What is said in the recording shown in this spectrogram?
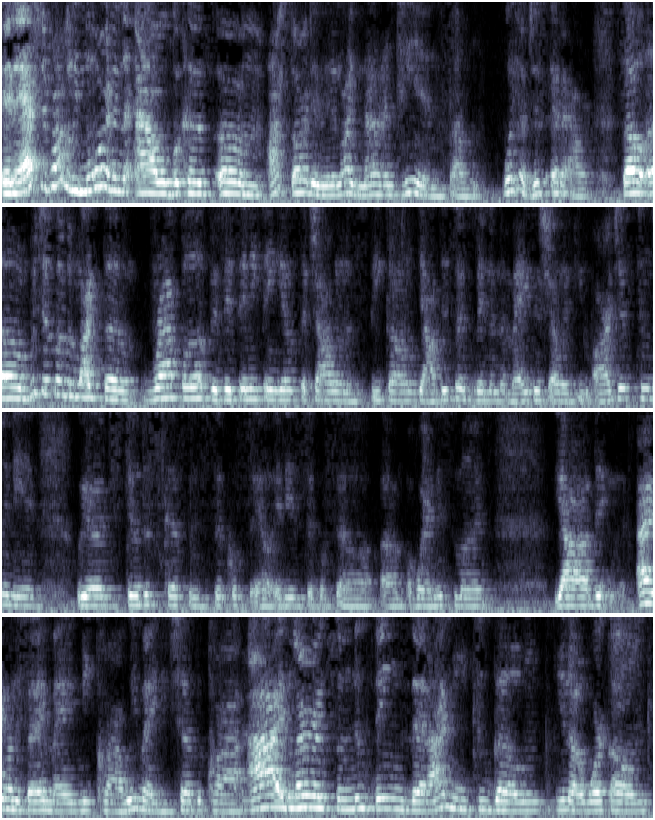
And actually, probably more than an hour because um I started at like nine ten. So well, yeah, just at an hour. So um, we're just gonna do like the wrap up. If it's anything else that y'all want to speak on, y'all, this has been an amazing show. If you are just tuning in, we are still discussing sickle cell. It is sickle cell um, awareness month. Y'all, th- I ain't gonna say it made me cry. We made each other cry. I learned some new things that I need to go, you know, work on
